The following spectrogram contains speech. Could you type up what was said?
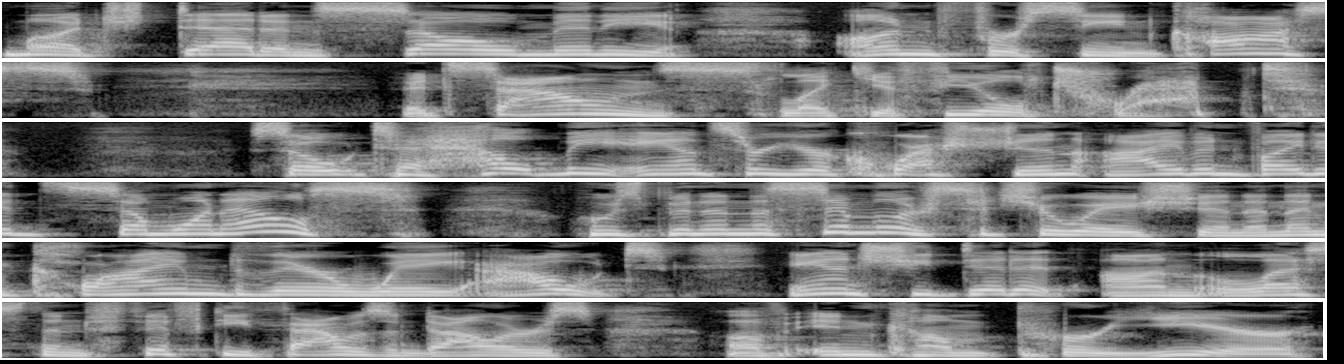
much debt and so many unforeseen costs, it sounds like you feel trapped. So, to help me answer your question, I've invited someone else who's been in a similar situation and then climbed their way out. And she did it on less than $50,000 of income per year.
